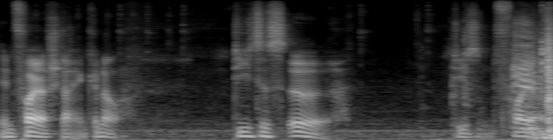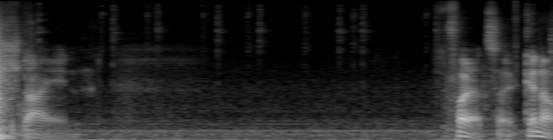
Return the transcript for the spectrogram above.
den Feuerstein, genau. Dieses, äh, diesen Feuerstein. Feuerzeug, genau.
